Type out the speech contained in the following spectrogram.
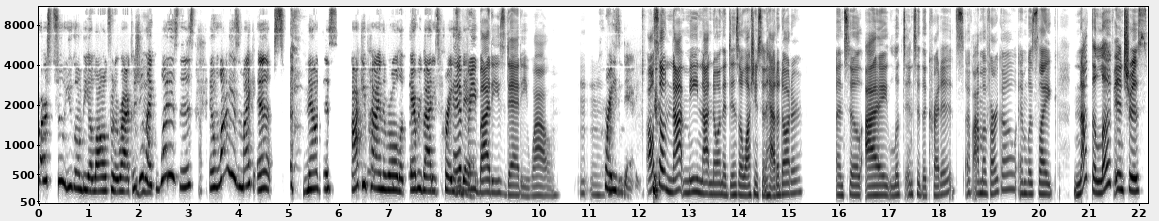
first two you're gonna be along for the ride because mm-hmm. you're like what is this and why is mike epps now just occupying the role of everybody's crazy everybody's daddy, daddy. wow Mm-mm. crazy daddy also not me not knowing that denzel washington had a daughter until I looked into the credits of I'm a Virgo and was like, not the love interest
